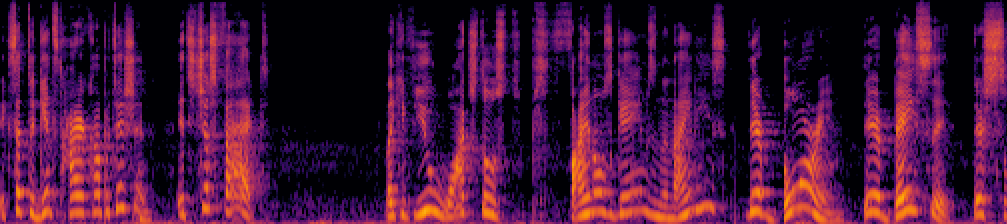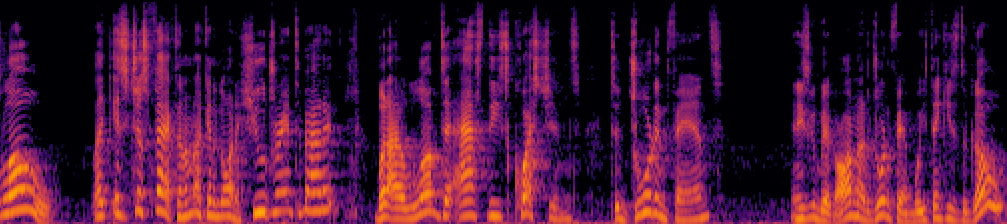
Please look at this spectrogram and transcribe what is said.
except against higher competition. It's just fact. Like if you watch those finals games in the 90s, they're boring. They're basic. They're slow. Like it's just fact. And I'm not going to go on a huge rant about it, but I love to ask these questions to Jordan fans. And he's going to be like, "Oh, I'm not a Jordan fan." Well, you think he's the GOAT?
